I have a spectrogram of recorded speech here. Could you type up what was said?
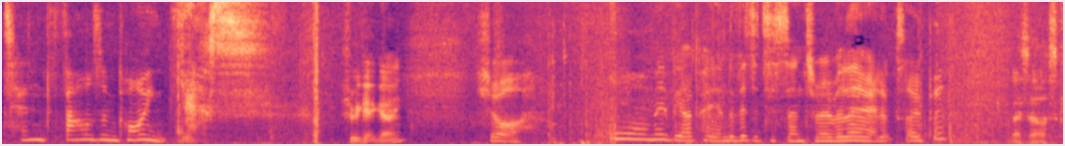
10,000 points? Yes! Should we get going? Sure. Or maybe I pay in the visitor centre over there. It looks open. Let's ask.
